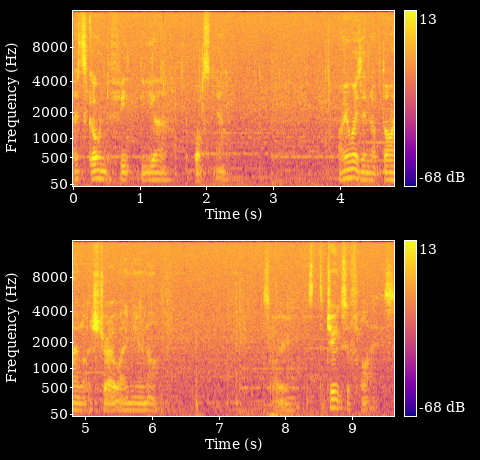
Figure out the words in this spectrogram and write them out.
Let's go and defeat the uh, the boss now. I always end up dying like straight away near enough. So Dukes of Flies.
